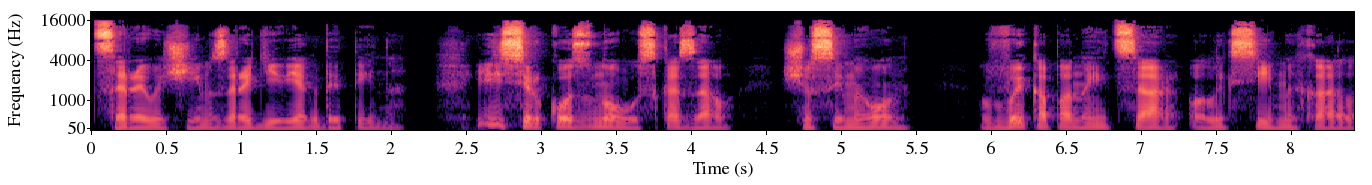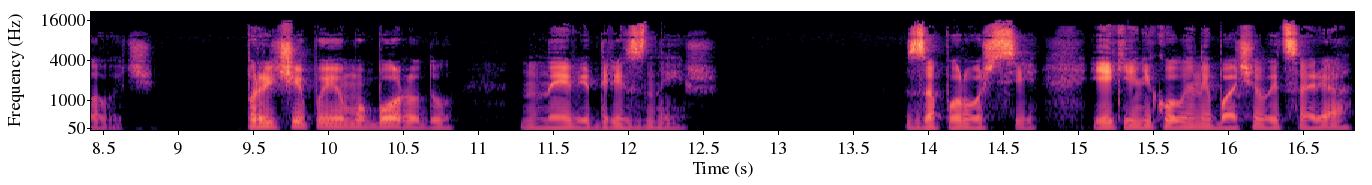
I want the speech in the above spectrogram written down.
Царевич їм зрадів, як дитина, і Сірко знову сказав, що Симеон викопаний цар Олексій Михайлович. Причіпи йому бороду не відрізниш. Запорожці, які ніколи не бачили царя,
